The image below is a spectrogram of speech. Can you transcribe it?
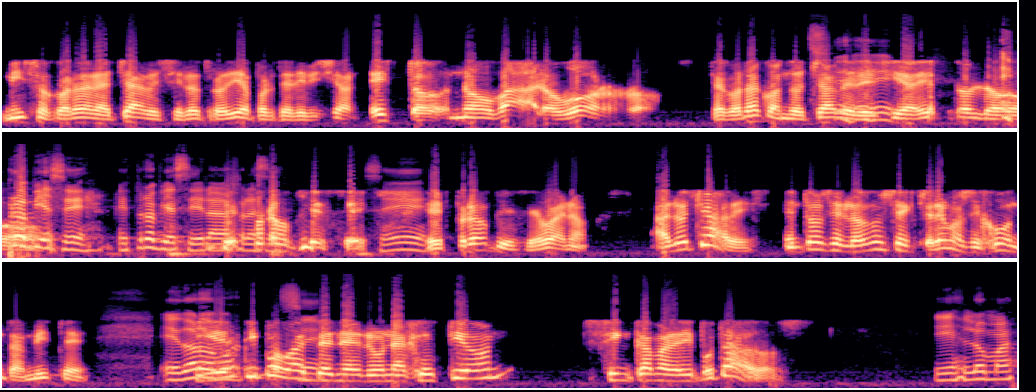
me hizo acordar a Chávez el otro día por televisión. Esto no va a lo gorro. ¿Te acordás cuando Chávez Sí. decía esto lo... Expropiese, expropiese era la frase. Expropiese, Sí. expropiese. Bueno, a los Chávez. Entonces los dos extremos se juntan, ¿viste? Eduardo y el Bor- tipo va sí. a tener una gestión sin Cámara de Diputados. Y es lo más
